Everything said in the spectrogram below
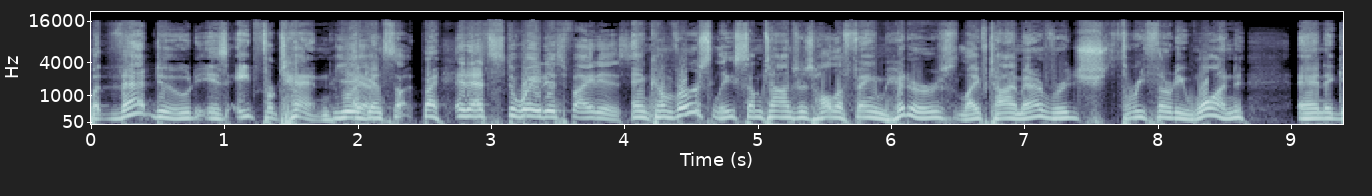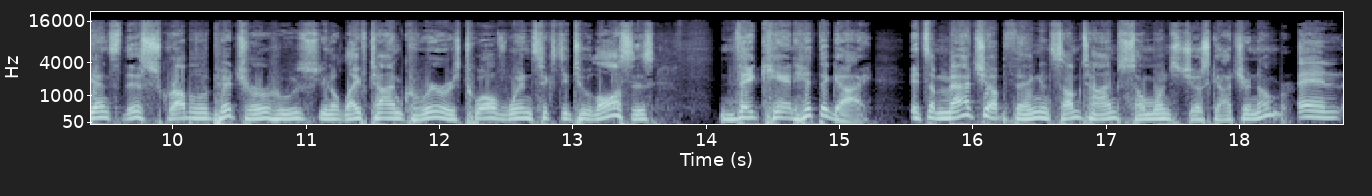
But that dude is eight for ten Yeah. against the, right. And that's the way this fight is. And conversely, sometimes there's Hall of Fame hitters, lifetime average 331, and against this scrub of a pitcher whose, you know, lifetime career is 12 wins, 62 losses, they can't hit the guy. It's a matchup thing, and sometimes someone's just got your number. And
